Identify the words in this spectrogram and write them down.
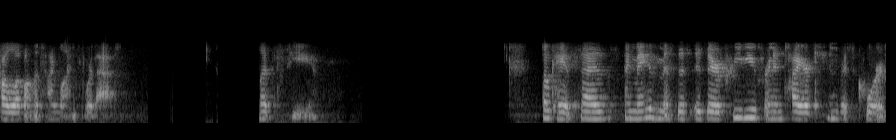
follow up on the timeline for that. Let's see. Okay, it says, I may have missed this. Is there a preview for an entire Canvas course?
